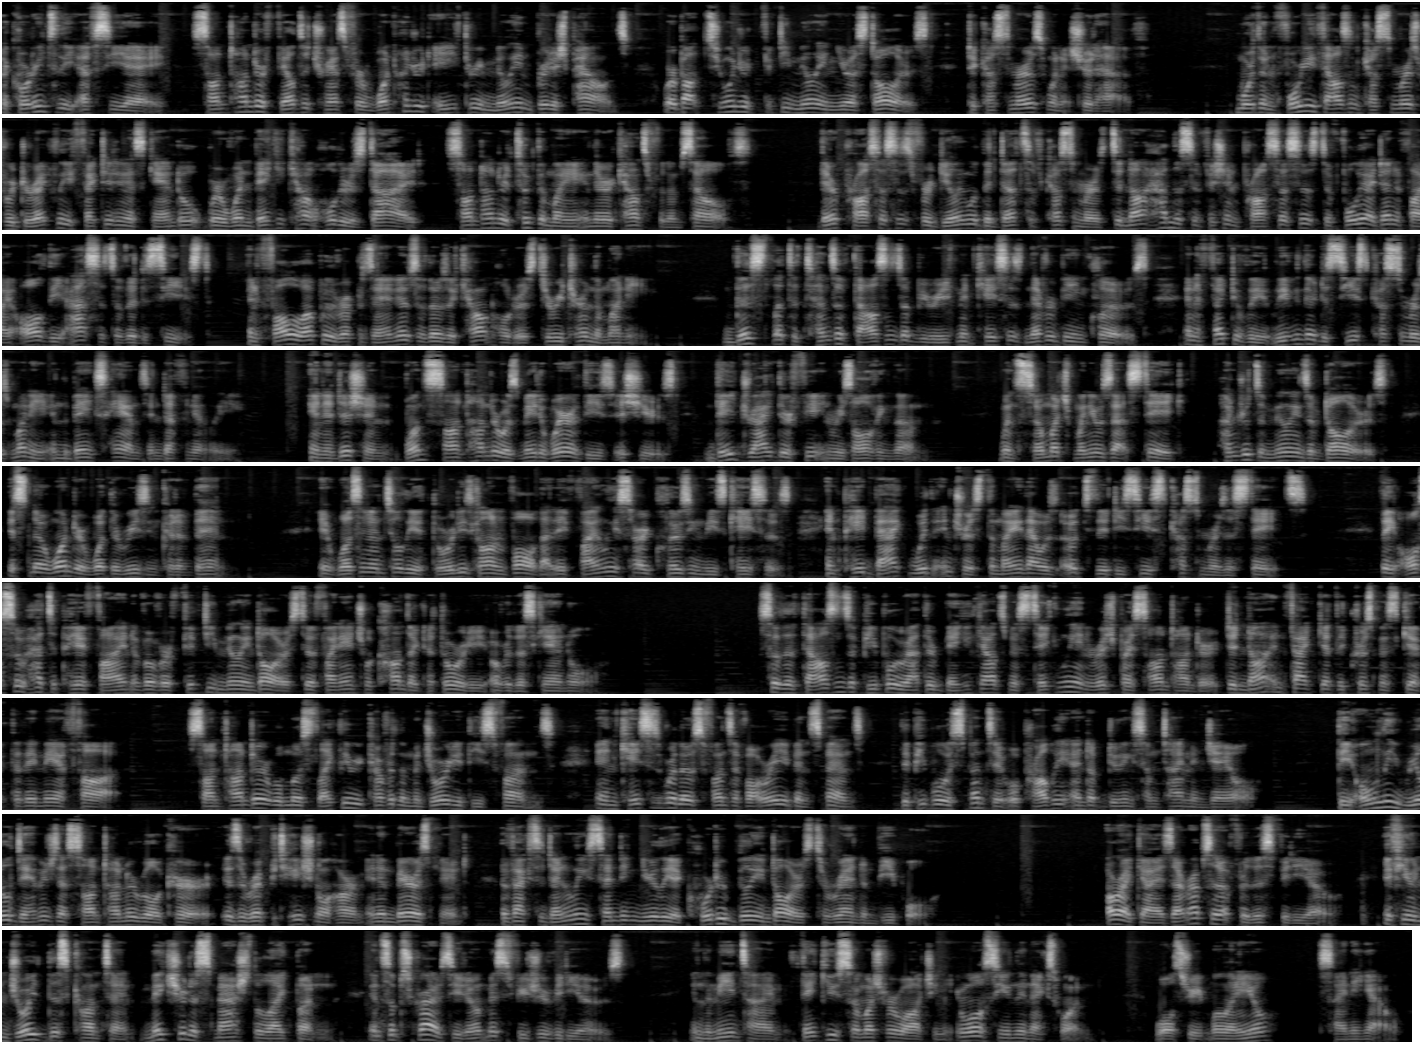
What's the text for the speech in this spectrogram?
According to the FCA, Santander failed to transfer 183 million British pounds, or about 250 million US dollars, to customers when it should have. More than 40,000 customers were directly affected in a scandal where when bank account holders died, Santander took the money in their accounts for themselves. Their processes for dealing with the deaths of customers did not have the sufficient processes to fully identify all the assets of the deceased, and follow up with representatives of those account holders to return the money. This led to tens of thousands of bereavement cases never being closed, and effectively leaving their deceased customers' money in the bank's hands indefinitely. In addition, once Santander was made aware of these issues, they dragged their feet in resolving them. When so much money was at stake, hundreds of millions of dollars, it's no wonder what the reason could have been. It wasn't until the authorities got involved that they finally started closing these cases and paid back with interest the money that was owed to the deceased customers' estates. They also had to pay a fine of over $50 million to the Financial Conduct Authority over the scandal. So the thousands of people who had their bank accounts mistakenly enriched by Santander did not in fact get the Christmas gift that they may have thought. Santander will most likely recover the majority of these funds, and in cases where those funds have already been spent, the people who spent it will probably end up doing some time in jail. The only real damage that Santander will occur is the reputational harm and embarrassment of accidentally sending nearly a quarter billion dollars to random people. Alright guys, that wraps it up for this video. If you enjoyed this content, make sure to smash the like button, and subscribe so you don't miss future videos. In the meantime, thank you so much for watching, and we'll see you in the next one. Wall Street Millennial, signing out.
